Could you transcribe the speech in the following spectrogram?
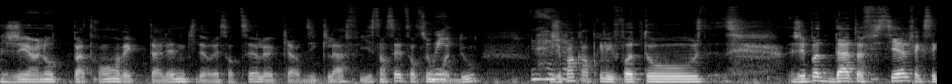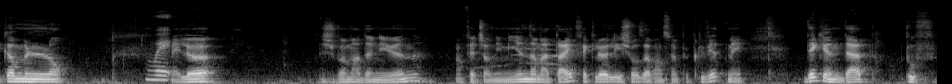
j'ai un autre patron avec Talen qui devrait sortir, le Cardi Claf. Il est censé être sorti Oui. au mois d'août. J'ai pas encore pris les photos. J'ai pas de date officielle, fait que c'est comme long. Ouais. Mais là, je vais m'en donner une. En fait, j'en ai mis une dans ma tête, fait que là, les choses avancent un peu plus vite, mais dès qu'il y a une date, pouf.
